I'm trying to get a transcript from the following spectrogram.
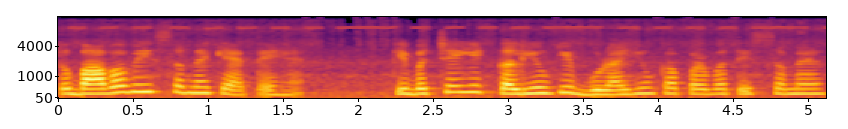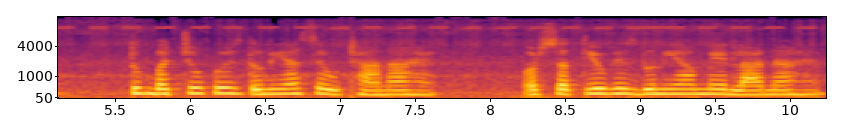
तो बाबा भी इस समय कहते हैं कि बच्चे, ये कलियों की बुराइयों का पर्वत इस समय तुम बच्चों को इस दुनिया से उठाना है। और सतयुग इस दुनिया में लाना है।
